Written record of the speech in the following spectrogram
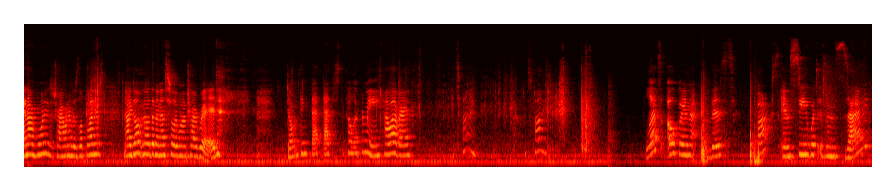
And I've wanted to try one of his lip liners. Now, I don't know that I necessarily want to try red. don't think that that's the color for me. However, it's fine. It's fine. Let's open this box and see what is inside.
